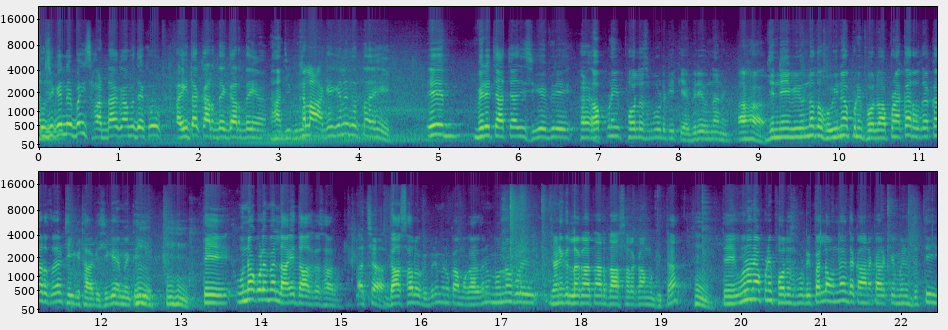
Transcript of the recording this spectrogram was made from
ਤੁਸੀਂ ਕਹਿੰਦੇ ਬਈ ਸਾਡਾ ਕੰਮ ਦੇਖੋ ਅਸੀਂ ਤਾਂ ਕਰਦੇ ਕਰਦੇ ਆ। ਖਲਾ ਕੇ ਕਿਹਨੇ ਦਿੱਤਾ ਇਹ? ਇਹ ਮੇਰੇ ਚਾਚਾ ਜੀ ਸੀਗੇ ਵੀਰੇ ਆਪਣੀ ਫੁੱਲ ਸਪੋਰਟ ਕੀਤੀ ਹੈ ਵੀਰੇ ਉਹਨਾਂ ਨੇ। ਜਿੰਨੀ ਵੀ ਉਹਨਾਂ ਤੋਂ ਹੋਈ ਨਾ ਆਪਣੀ ਫੁੱਲ ਆਪਣਾ ਘਰ ਉਹਦਾ ਘਰ ਉਹਦਾ ਠੀਕ ਠਾਕ ਸੀਗੇ ਐਵੇਂ ਕਹੀਏ। ਤੇ ਉਹਨਾਂ ਕੋਲੇ ਮੈਂ ਲਾਏ 10 ਕੁ ਸਾਲ। ਅੱਛਾ। 10 ਸਾਲ ਹੋ ਗਏ ਵੀਰੇ ਮੈਨੂੰ ਕੰਮ ਕਰਦੇ ਨੂੰ। ਮੈਂ ਉਹਨਾਂ ਕੋਲੇ ਜਾਣੀ ਕਿ ਲਗਾਤਾਰ 10 ਸਾਲ ਕੰਮ ਕੀਤਾ। ਤੇ ਉਹਨਾਂ ਨੇ ਆਪਣੀ ਫੁੱਲ ਸਪੋਰਟ ਪਹਿਲਾਂ ਉਹਨਾਂ ਨੇ ਦੁਕਾਨ ਕਰਕੇ ਮੈਨੂੰ ਦਿੱਤੀ।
